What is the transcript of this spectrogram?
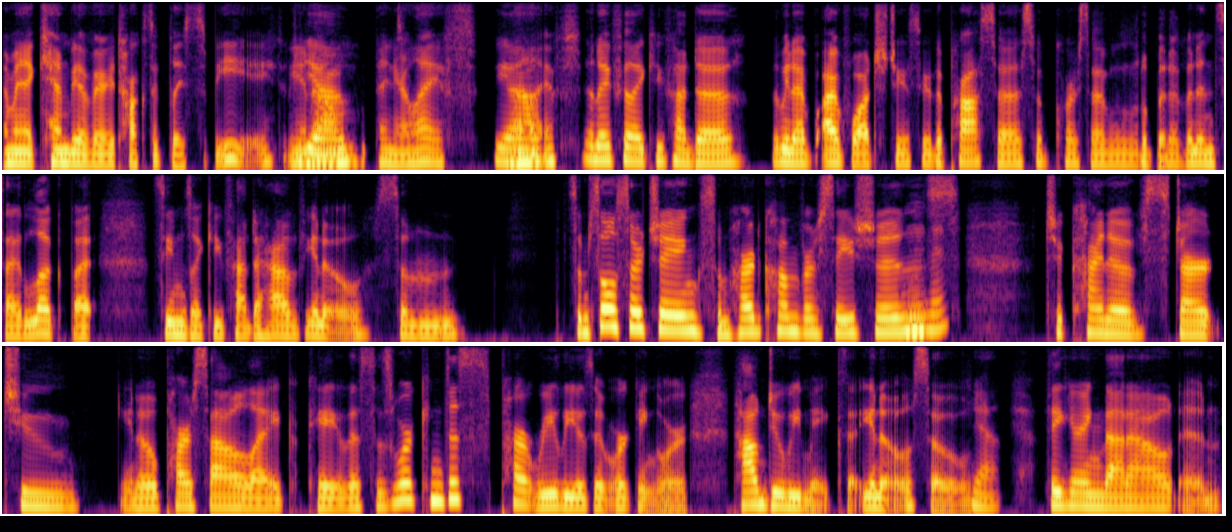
I mean, it can be a very toxic place to be, you Yeah. know, in your life. Yeah. life. And I feel like you've had to I mean, I've I've watched you through the process. Of course, I have a little bit of an inside look, but it seems like you've had to have, you know, some some soul searching, some hard mm-hmm. conversations to kind of start to, you know, parse out like, okay, this is working, this part really isn't working, or how do we make that, you know? So Yeah. figuring that out and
